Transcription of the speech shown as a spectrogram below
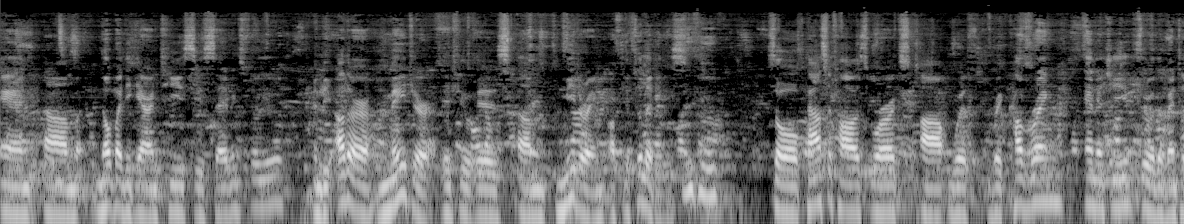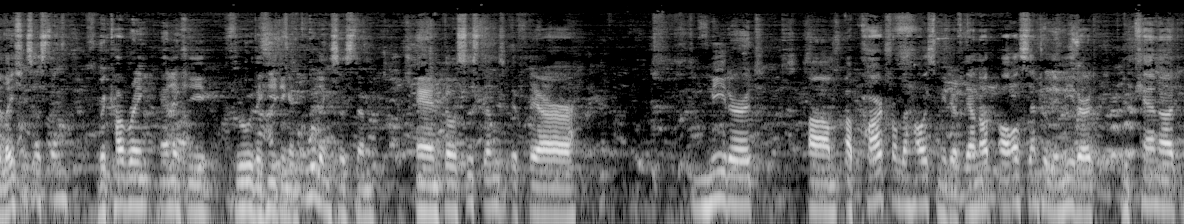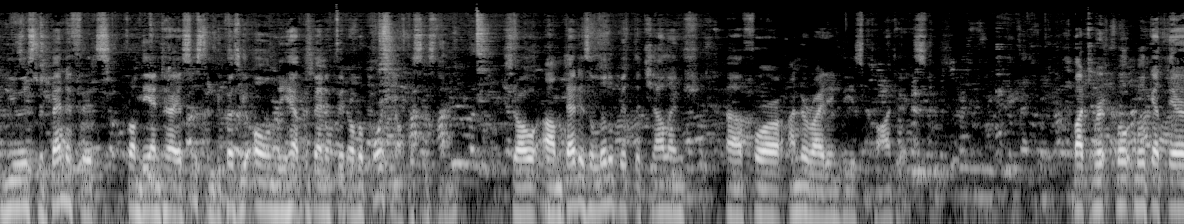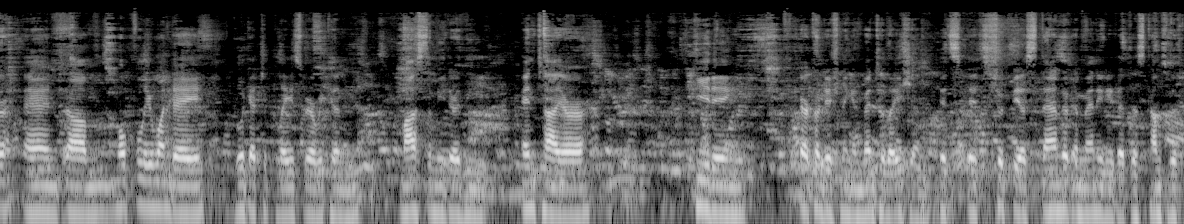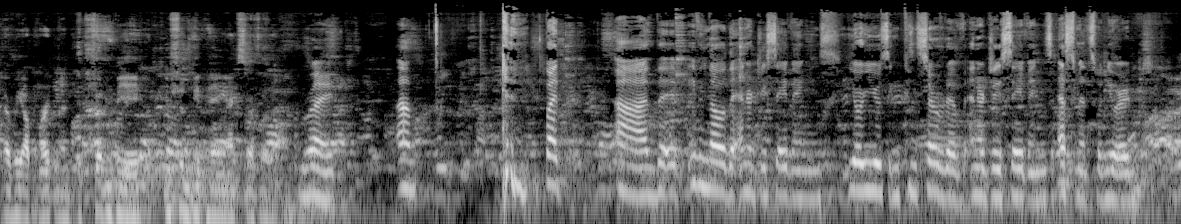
and um, nobody guarantees these savings for you. And the other major issue is um, metering of utilities. Mm-hmm. So Passive House works uh, with recovering energy through the ventilation system, recovering energy through the heating and cooling system, and those systems, if they're metered um, apart from the house meter, if they're not all centrally metered, you cannot use the benefits from the entire system because you only have the benefit of a portion of the system. So um, that is a little bit the challenge uh, for underwriting these projects. But we will we'll get there, and um, hopefully one day we'll get to a place where we can master meter the entire heating, air conditioning, and ventilation. It's it should be a standard amenity that just comes with every apartment. It shouldn't be you shouldn't be paying extra for that. Right. Um, but uh, the, even though the energy savings, you're using conservative energy savings estimates when you were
